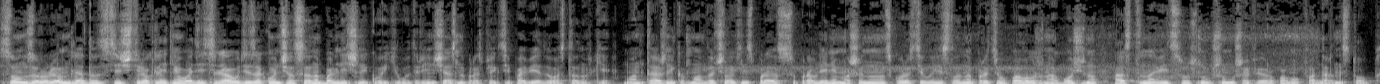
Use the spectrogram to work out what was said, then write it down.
Сон за рулем для 24-летнего водителя Ауди закончился на больничной койке. В утренний час на проспекте Победы у остановки монтажников молодой человек не справился с управлением. Машину на скорости вынесла на противоположную обочину. А остановиться уснувшему шоферу помог фонарный столб.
